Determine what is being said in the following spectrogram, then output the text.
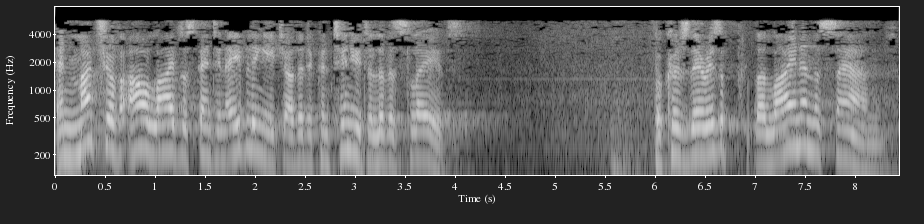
And much of our lives are spent enabling each other to continue to live as slaves. Because there is a, a line in the sand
